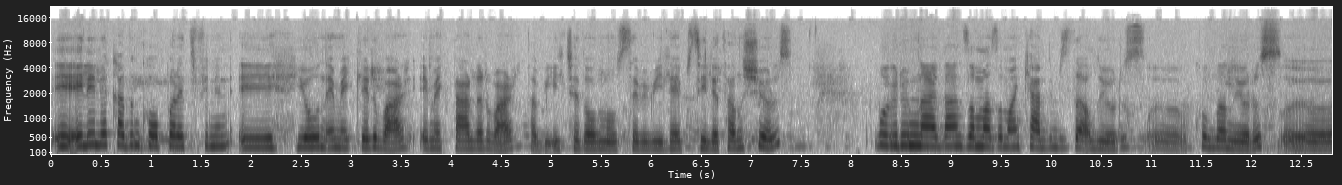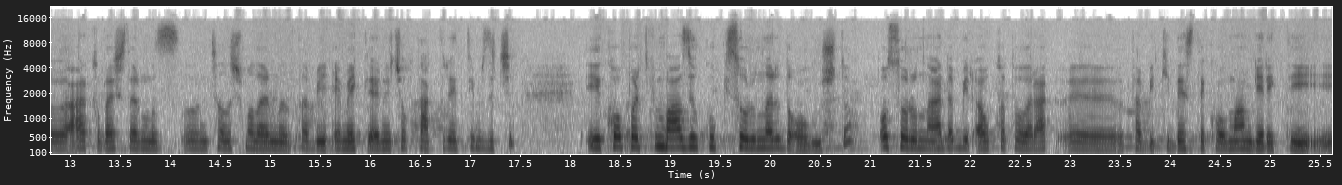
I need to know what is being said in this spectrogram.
E, El Ele Kadın Kooperatifinin e, yoğun emekleri var, emektarları var. Tabii ilçede olmamız sebebiyle hepsiyle tanışıyoruz. Bu ürünlerden zaman zaman kendimiz de alıyoruz, e, kullanıyoruz. E, arkadaşlarımızın çalışmalarını, tabii emeklerini çok takdir ettiğimiz için e, kooperatifin bazı hukuki sorunları da olmuştu. O sorunlarda bir avukat olarak e, tabii ki destek olmam gerektiği e,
